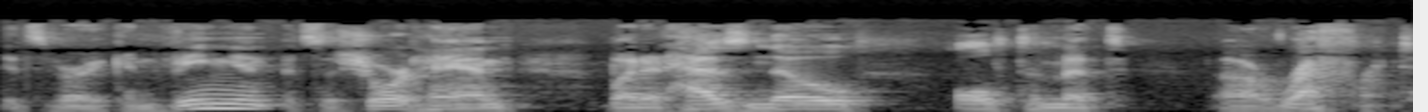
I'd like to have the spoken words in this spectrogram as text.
It's very convenient, it's a shorthand, but it has no ultimate uh, referent.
